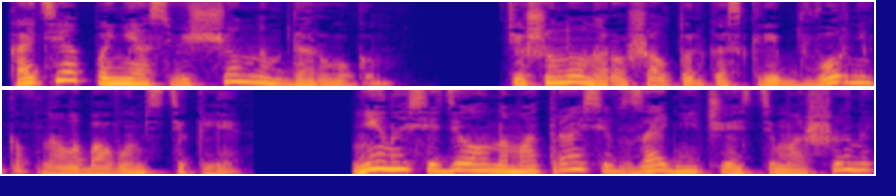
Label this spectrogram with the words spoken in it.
катя по неосвещенным дорогам. Тишину нарушал только скрип дворников на лобовом стекле. Нина сидела на матрасе в задней части машины,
